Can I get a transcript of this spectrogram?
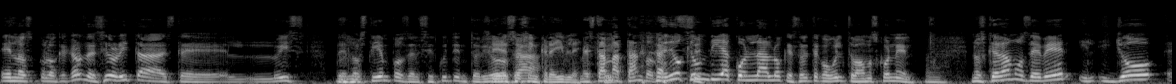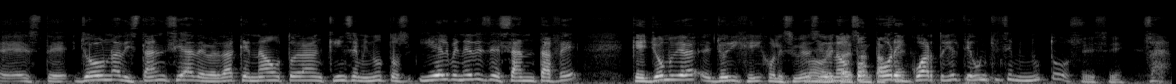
En los, lo que acabas de decir ahorita, este, Luis, de los tiempos del circuito interior. Sí, o eso es increíble. Me está Sí. matando. Te digo que Sí. un día con Lalo, que estoy ahorita con Will, te vamos con él. Nos quedamos de ver y, y yo, este, yo una distancia de verdad que en auto eran 15 minutos y él venía desde Santa Fe que yo me hubiera, yo dije, híjole, si hubiera No, sido en auto hora y cuarto y él llegó en 15 minutos. Sí, sí. O sea,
